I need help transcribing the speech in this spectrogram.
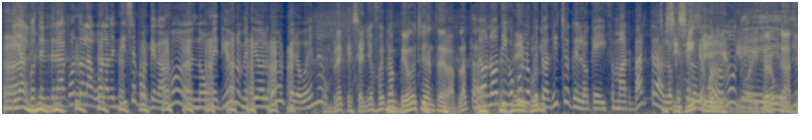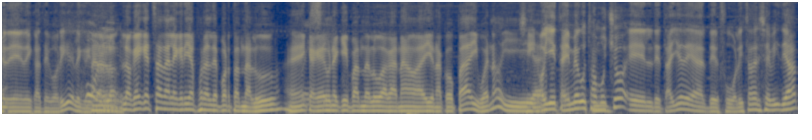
Y algo tendrá cuando el agua la bendice, porque vamos, no metió, no metió el gol, pero bueno. Hombre, que ese año fue campeón estudiante de La Plata. No, no, digo por lo que tú has dicho, que lo que hizo Mar Bartra, lo Sí, que sí, se lo el era un gafe de, categoría. lo que hay que estar de alegría por el deporte andaluz, ¿eh? Pues que un equipo andaluz ha ganado ahí una copa y bueno, y Sí, eh, oye, también me gusta mucho el detalle de- del futbolista del Sevilla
